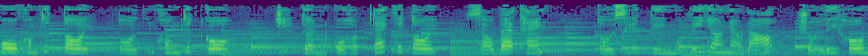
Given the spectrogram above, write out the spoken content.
Cô không thích tôi, tôi cũng không thích cô. Chỉ cần cô hợp tác với tôi, sau 3 tháng, tôi sẽ tìm một lý do nào đó rồi ly hôn.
